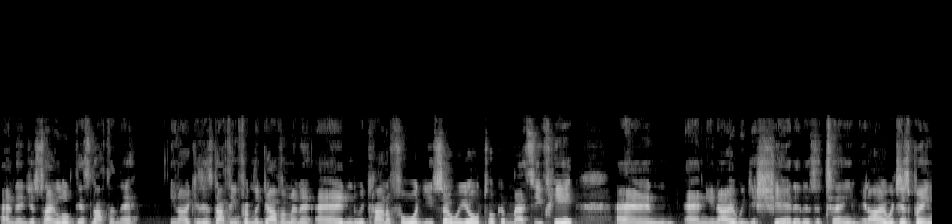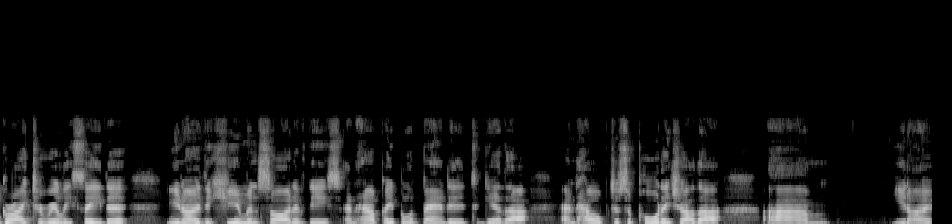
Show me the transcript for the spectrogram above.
and then just say, look, there's nothing there you know, because there's nothing from the government and we can't afford you. So we all took a massive hit and, and, you know, we just shared it as a team, you know, which has been great to really see the, you know, the human side of this and how people have banded together and helped to support each other. Um, you know,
